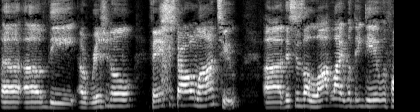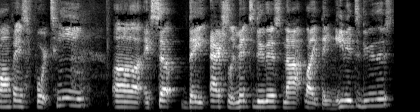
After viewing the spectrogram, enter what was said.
uh, of the original Phantasy Star Online 2. Uh, this is a lot like what they did with Final Fantasy 14, uh, except they actually meant to do this, not like they needed to do this.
